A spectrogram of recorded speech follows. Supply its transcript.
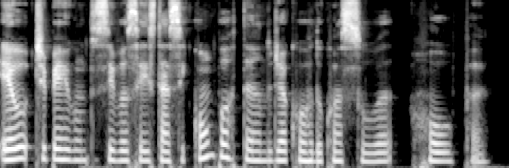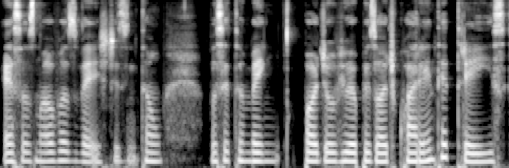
eu te pergunto se você está se comportando de acordo com a sua roupa essas novas vestes. Então, você também pode ouvir o episódio 43,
